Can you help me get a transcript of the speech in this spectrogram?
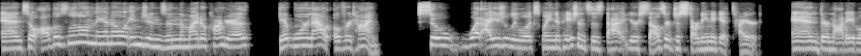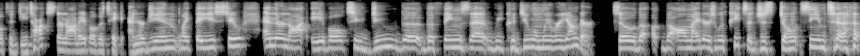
And so all those little nano engines in the mitochondria get worn out over time. So, what I usually will explain to patients is that your cells are just starting to get tired and they're not able to detox they're not able to take energy in like they used to and they're not able to do the the things that we could do when we were younger. So the the all-nighters with pizza just don't seem to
